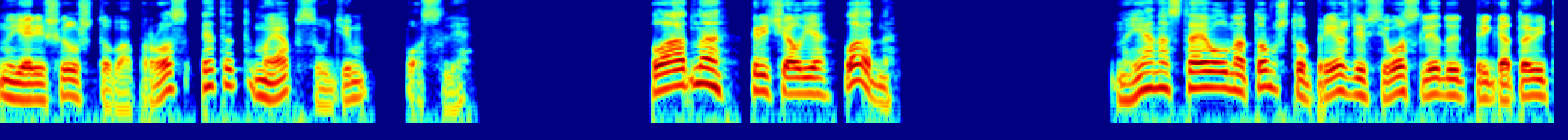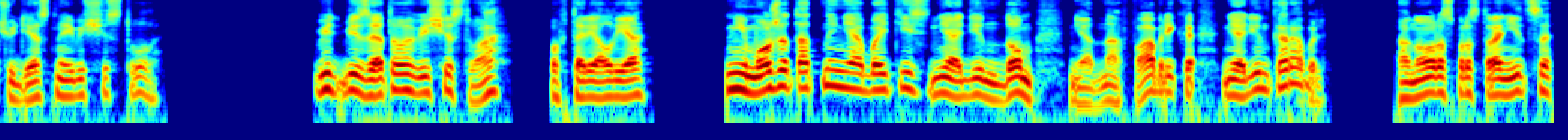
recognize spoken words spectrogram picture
но я решил, что вопрос этот мы обсудим после. «Ладно», — кричал я, — «ладно». Но я настаивал на том, что прежде всего следует приготовить чудесное вещество. «Ведь без этого вещества», — повторял я, не может отныне обойтись ни один дом, ни одна фабрика, ни один корабль. Оно распространится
